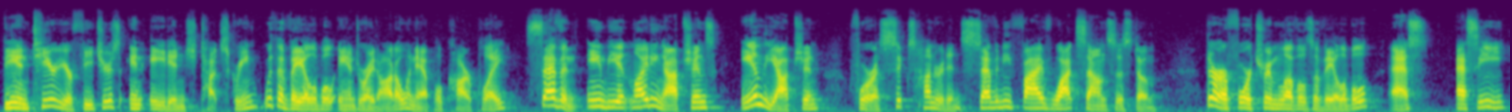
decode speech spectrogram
The interior features an 8 inch touchscreen with available Android Auto and Apple CarPlay, 7 ambient lighting options, and the option for a 675 watt sound system. There are four trim levels available S, SE,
